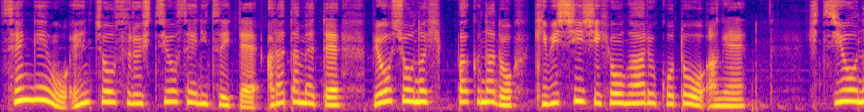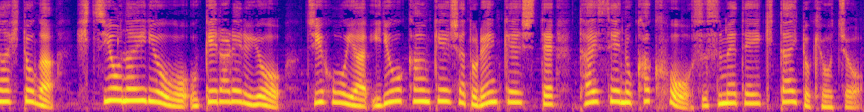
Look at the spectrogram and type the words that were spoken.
宣言を延長する必要性について改めて病床の逼迫など厳しい指標があることを挙げ必要な人が必要な医療を受けられるよう地方や医療関係者と連携して体制の確保を進めていきたいと強調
